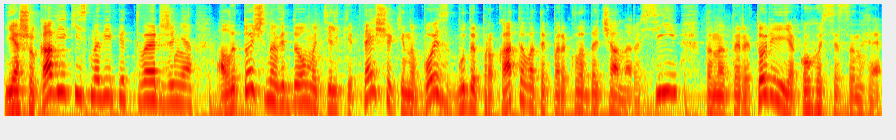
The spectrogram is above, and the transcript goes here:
Я шукав якісь нові підтвердження, але точно відомо тільки те, що кінопоїзд буде прокатувати перекладача на Росії та на території якогось СНГ.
